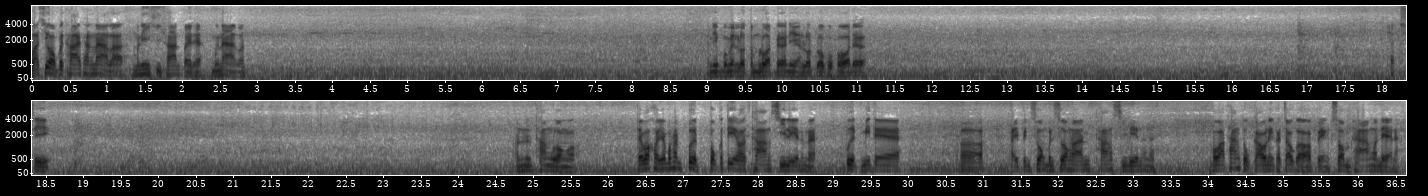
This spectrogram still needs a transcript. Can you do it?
ว่าสิออกไปท้ายทางหน้าละมื้อนี้ขี่ข้านไปแท้มือหน้าก่อน อันนี้บ่แม่นรถตำรวจเด้อนี่รถรปภเด้อแท็กซี่อันนั้นทางหลวงอะแต่ว่าเขายังบ่ทันเปิดปกติเนาะทางซีเลนนั่นนะเปิดมีแต่เอ่อไปเป็นช่วงเป็นช่วงแล้วอันทางซีเลนนั่นะเพราะว่าทางตัวเก่านี่เขาเจ้าก็แปลงซ่อมทางมันแดนะ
